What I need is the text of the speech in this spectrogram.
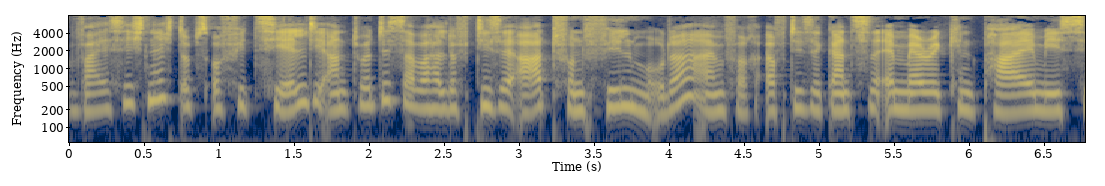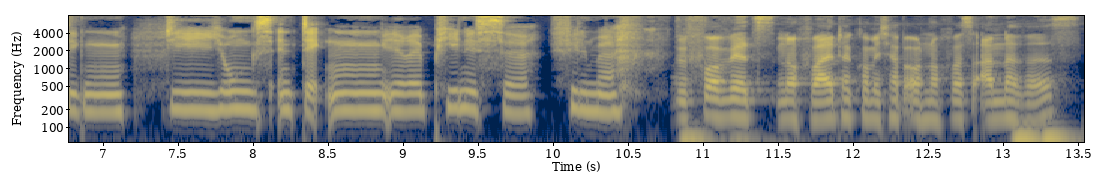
Weiß ich nicht, ob es offiziell die Antwort ist, aber halt auf diese Art von Film, oder? Einfach auf diese ganzen American Pie-mäßigen, die Jungs entdecken ihre Penisse Filme. Bevor wir jetzt noch weiterkommen, ich habe auch noch was anderes.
